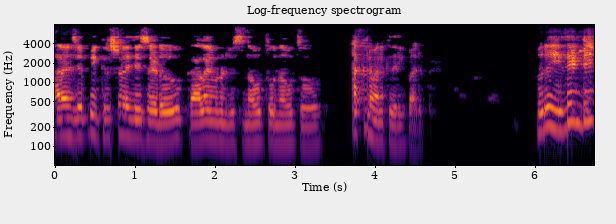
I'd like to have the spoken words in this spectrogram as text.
అని అని చెప్పి కృష్ణుడు ఏం చేశాడు? కాలం చూసి నవ్వుతూ నవ్వుతూ టక్కున వెనక్కి తిరిగి పారిపోయాడు. ఒరే ఇదేంటి?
